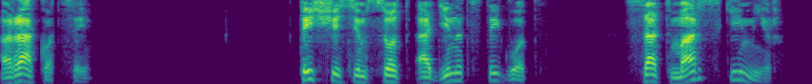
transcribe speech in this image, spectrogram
Ракоци. 1711 год. Сатмарский мир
